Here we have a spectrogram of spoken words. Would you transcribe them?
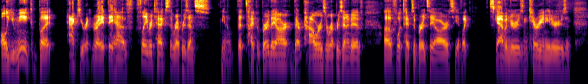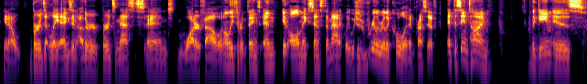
all unique, but accurate, right? They have flavor text that represents you know the type of bird they are their powers are representative of what types of birds they are so you have like scavengers and carrion eaters and you know birds that lay eggs in other birds nests and waterfowl and all these different things and it all makes sense thematically which is really really cool and impressive. At the same time the game is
